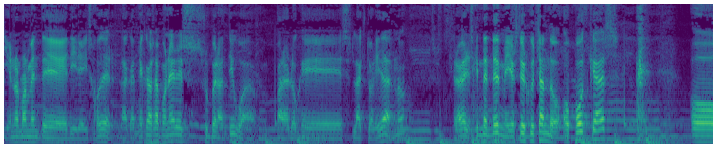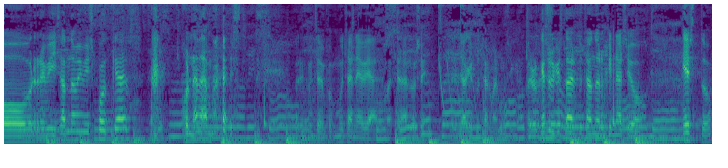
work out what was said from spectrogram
yo normalmente diréis, joder, la canción que vas a poner es súper antigua para lo que es la actualidad, ¿no? Pero a ver, es que entendedme, yo estoy escuchando o podcast o revisándome mis podcasts o nada más. Pero escucha, mucha nevea, demasiada, lo sé. Pero el caso es que estaba escuchando en el gimnasio esto.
